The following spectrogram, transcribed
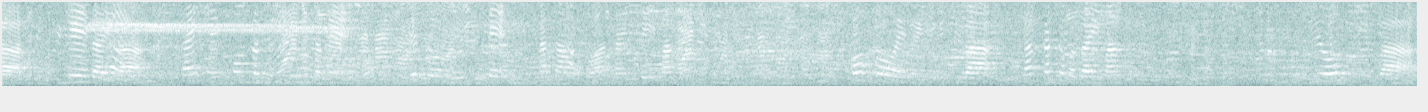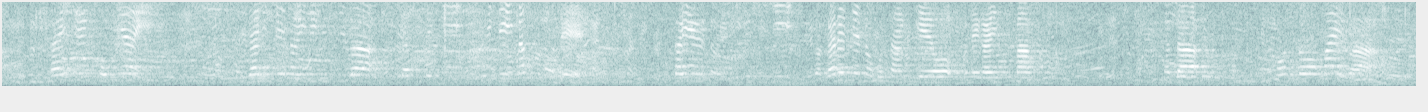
は境内が大変混雑しているため列を抜いて皆さんをご案内しています本堂への入り口は3カ所ございます中央付近は大変混み合い左手の入り口は比較的空いていますので左右の入り口に分かれてのご参詣をお願いしますまた本堂前は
